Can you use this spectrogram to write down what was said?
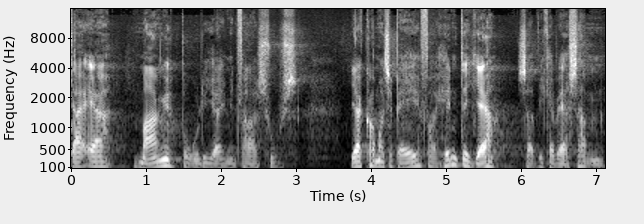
der er mange boliger i min fars hus. Jeg kommer tilbage for at hente jer, så vi kan være sammen.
